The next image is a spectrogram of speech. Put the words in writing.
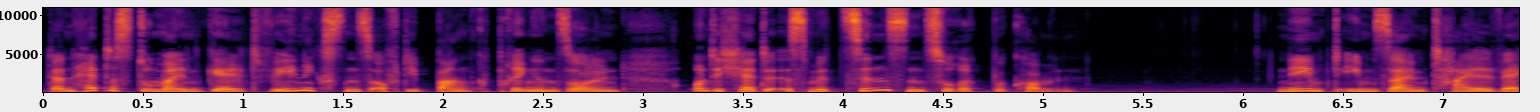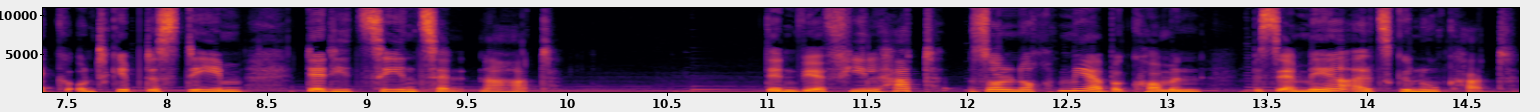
Dann hättest du mein Geld wenigstens auf die Bank bringen sollen, und ich hätte es mit Zinsen zurückbekommen. Nehmt ihm sein Teil weg und gibt es dem, der die zehn Zentner hat. Denn wer viel hat, soll noch mehr bekommen, bis er mehr als genug hat.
